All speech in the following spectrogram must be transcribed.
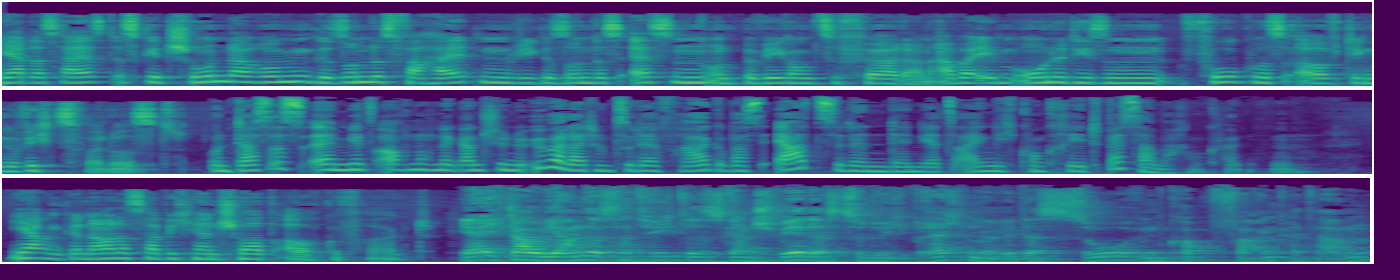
Ja, das heißt, es geht schon darum, gesundes Verhalten wie gesundes Essen und Bewegung zu fördern, aber eben ohne diesen Fokus auf den Gewichtsverlust. Und das ist ähm, jetzt auch noch eine ganz schöne Überleitung zu der Frage, was Ärzte denn denn jetzt eigentlich konkret besser machen könnten. Ja, und genau das habe ich Herrn Schorb auch gefragt. Ja, ich glaube, wir haben das natürlich, das ist ganz schwer, das zu durchbrechen, weil wir das so im Kopf verankert haben.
